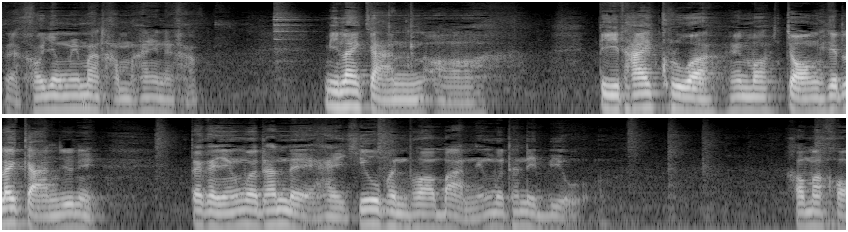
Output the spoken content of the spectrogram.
แต่เขายังไม่มาทำให้นะครับ มีรายการออตีท้ายครัวเห็นบ่จองเฮ็ดรายการอยู่นี่ แต่ก็ยังว่าท่านได้ให้คิวเพิ่นพอบ้านยังว่าท่านได้บิว เขามาขอ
